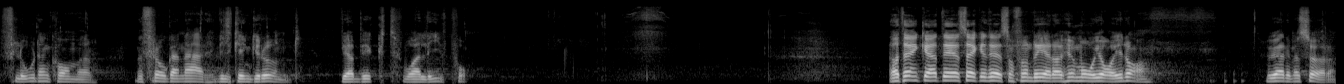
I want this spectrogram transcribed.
floden kommer, men frågan är vilken grund vi har byggt våra liv på. Jag tänker att det är säkert det som funderar, hur mår jag idag? Hur är det med Sören?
